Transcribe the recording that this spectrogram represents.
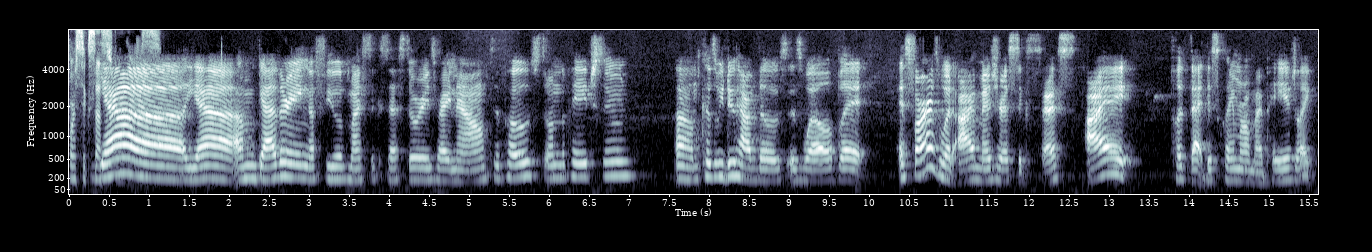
or success. stories. Yeah, yeah. I'm gathering a few of my success stories right now to post on the page soon, um, because we do have those as well. But as far as what I measure as success, I put that disclaimer on my page. Like,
